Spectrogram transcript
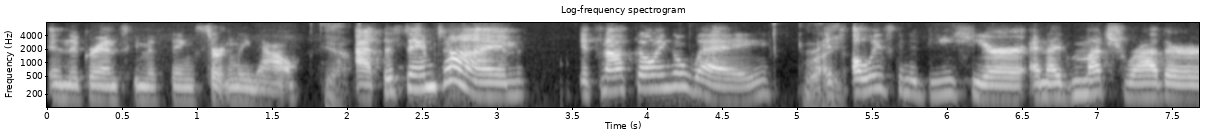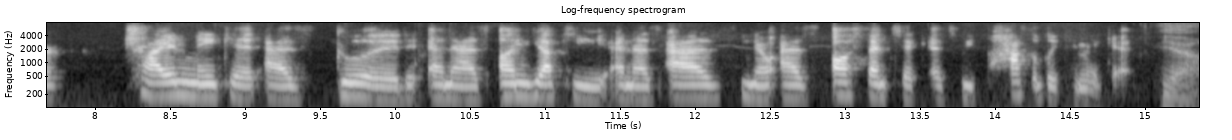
in the grand scheme of things. Certainly now. Yeah. At the same time, it's not going away. Right. It's always going to be here, and I'd much rather try and make it as good and as unyucky and as as you know as authentic as we possibly can make it. Yeah.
